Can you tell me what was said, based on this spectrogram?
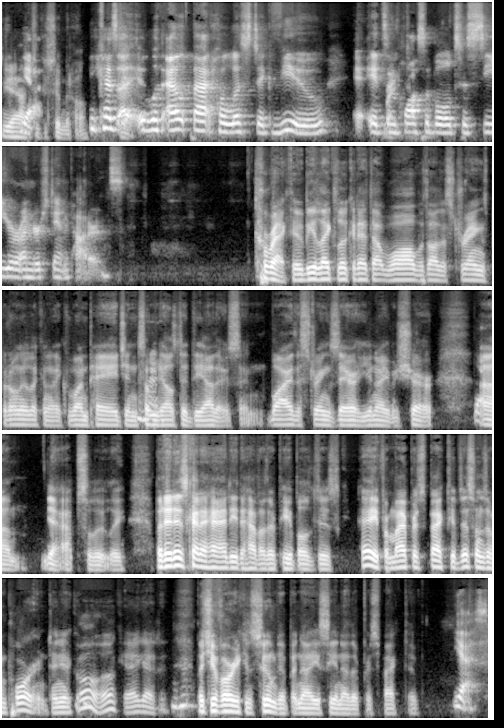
You have yeah. to consume it all because yeah. uh, without that holistic view, it's right. impossible to see or understand patterns. Correct. It would be like looking at that wall with all the strings, but only looking at like one page, and mm-hmm. somebody else did the others. And why are the strings there, you're not even sure. Yeah, um, yeah absolutely. But it is kind of handy to have other people just, hey, from my perspective, this one's important, and you're like, oh, okay, I got it. Mm-hmm. But you've already consumed it, but now you see another perspective. Yes,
